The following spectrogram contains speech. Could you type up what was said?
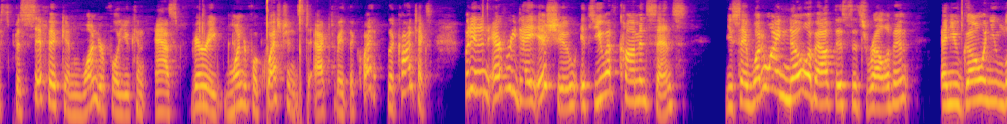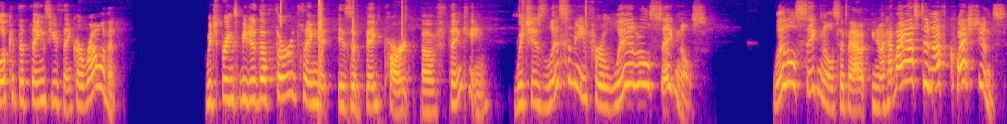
specific and wonderful you can ask very wonderful questions to activate the, que- the context. But in an everyday issue, it's you have common sense. You say, What do I know about this that's relevant? And you go and you look at the things you think are relevant. Which brings me to the third thing that is a big part of thinking, which is listening for little signals. Little signals about, you know, have I asked enough questions?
